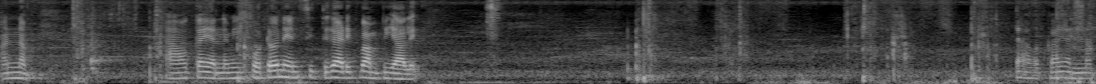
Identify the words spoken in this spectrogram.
అన్నం. ఆవకాయ అన్నం. ఈ ఫోటో నేను సిత్తుగాడికి పంపించాలి ఆవకాయ అన్నం.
